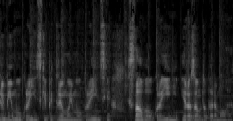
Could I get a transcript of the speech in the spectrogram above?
Любімо українське, підтримуємо українське. Слава Україні і разом до перемоги!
